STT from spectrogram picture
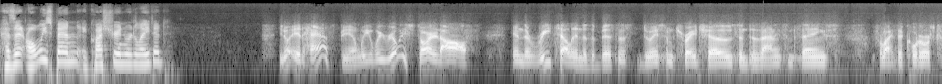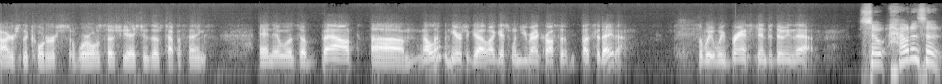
has it always been equestrian related? You know, it has been. We we really started off in the retail end of the business, doing some trade shows and designing some things for like the Horse Congress and the Quarter World Associations, those type of things. And it was about um, 11 years ago, I guess, when you ran across a, a Sedata. So we, we branched into doing that. So how does a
